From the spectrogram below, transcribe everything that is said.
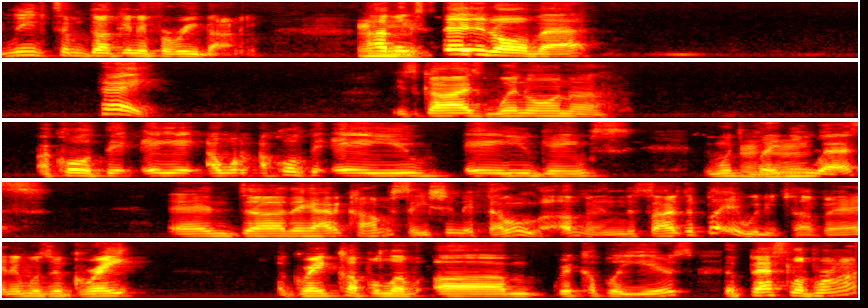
leave Tim Duncan in for rebounding. Mm-hmm. Having stated all that, hey, these guys went on a I call it the AA, I, I call it the AAU AAU games. They went to play mm-hmm. the US and uh, they had a conversation. They fell in love and decided to play with each other. And it was a great, a great couple of um, great couple of years. The best LeBron.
